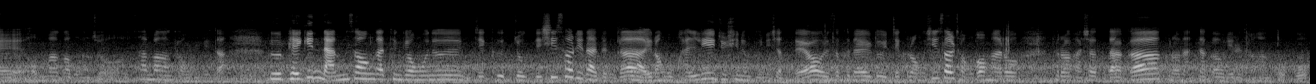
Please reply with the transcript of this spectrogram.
그렇게 엄마가 먼저 사망한 경우입니다. 그 백인 남성 같은 경우는 이제 그쪽 이제 시설이라든가 이런 거 관리해 주시는 분이셨대요. 그래서 그날도 이제 그런 시설 점검하러 들어가셨다가 그런 안타까운 일을 당한 거고.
